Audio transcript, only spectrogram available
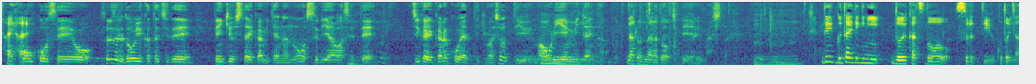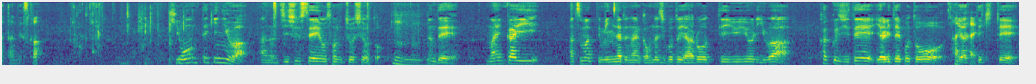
方向性をそれぞれどういう形で勉強したいかみたいなのをすり合わせて次回からこうやっていきましょうっていう、まあ、オリエンみたいな形でやりました。うんで具体的にどういう活動をするっていうことになったんですか？基本的にはあの自主性を尊重しようと。うんうんなんで毎回集まってみんなでなんか同じことやろうっていうよりは各自でやりたいことをやってきて、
